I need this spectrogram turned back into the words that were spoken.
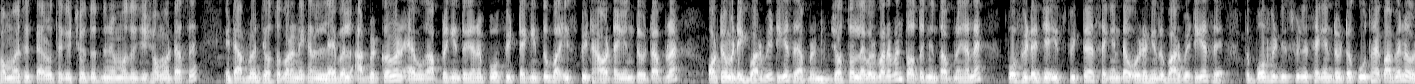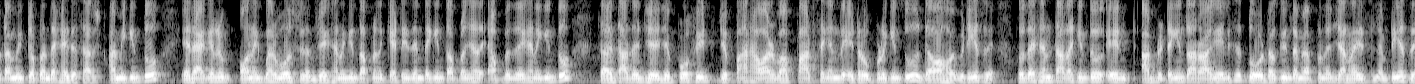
সময় আছে, তেরো থেকে চোদ্দ দিনের মধ্যে যে সময়টা আছে, এটা আপনার যত পারেন এখানে লেভেল আপডেট করবেন, এবং আপনি কিন্তু এখানে প্রফিটটা কিন্তু বা স্পিড হাওয়াটা কিন্তু ওটা আপনার অটোমেটিক বাড়বে, ঠিক আছে? আপনার যত লেভেল বাড়বেন, তত কিন্তু আপনি এখানে প্রফিটের যে স্পিডটা সেকেন্ডটা ওটা কিন্তু বাড়বে, ঠিক আছে? তো প্রফিট স্পিডের সেকেন্ড ওটা কোথায় পাবেন ওটা আমি একটু আপনার দেখাই যাচ্ছি আর আমি কিন্তু এর আগের অনেকবার বলছিলাম যে এখানে কিন্তু আপনার ক্যাটিজেনটা কিন্তু আপনার আপনাদের এখানে কিন্তু তাদের যে যে প্রফিট যে পার হাওয়ার বা পার সেকেন্ড এটার উপরে কিন্তু দেওয়া হবে, ঠিক আছে? তো দেখেন তারা কিন্তু এই আপডেটটা কিন্তু আরও আগে দিয়েছে, তো ওটাও কিন্তু আমি আপনাদের জানাই দিয়েছিলাম ঠিক আছে?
